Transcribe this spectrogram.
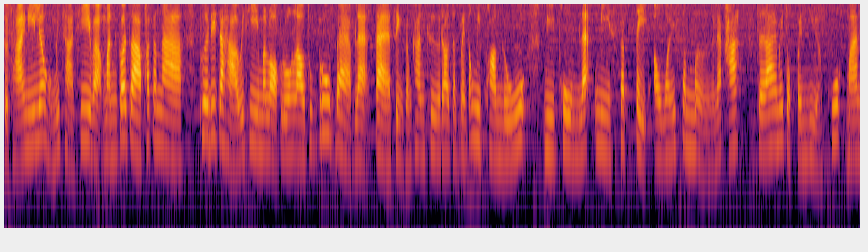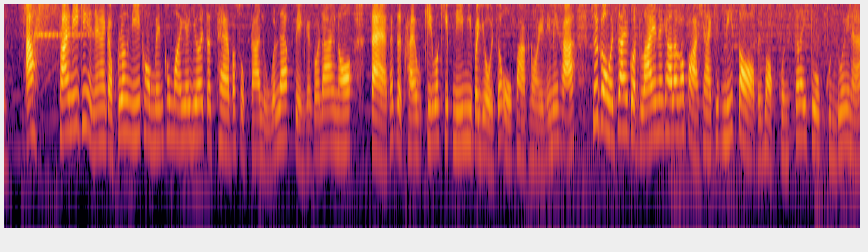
สุดท้ายนี้เรื่องของมิจฉาชีพอะมันก็จะพัฒนาเพื่อที่จะหาวิธีมาหลอกลวงเราทุกรูปแบบแหละ แต่สิ่งสำคัญคือเราจะเป็นต้องมีความรู้ มีภูมิและมีสติเอาไว้เสมอนะคะ จะได้ไม่ตกเป็นเหยื่อพวกมันอะสุดท้ายนี้คิดเห็นยังไงกับเรื่องนี้ คอมเมนต์เข้ามาเยอะๆ จะแชร์ประสบการณ์หรือว่าแลกเปลี่ยนกันก็ได้เนาะ แต่ถ้าเกิดใครคิดว่าคลิปนี้มีประโยชน์เจ้าโอฝากหน่อยได้ไหมคะ ช่วยกดหัวใจกดไลค์นะคะ แล้วก็ฝากแชร์คลิปนี้ต่อไปบอกคนใกล้ตัวคุณด้วยนะ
